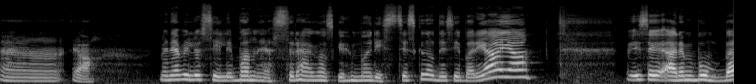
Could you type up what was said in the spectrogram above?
uh, ja. Men jeg vil jo si libanesere er ganske humoristiske, da. De sier bare ja, ja. Hvis det er en bombe,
